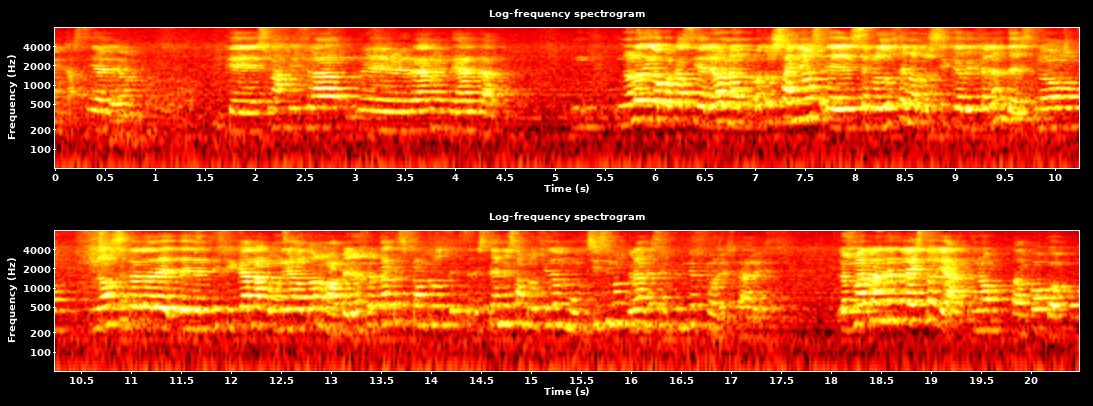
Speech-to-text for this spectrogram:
en Castilla y León, que es una cifra eh, realmente alta no lo digo por Castilla y León, otros años eh, se produce en otros sitios diferentes, no, no se trata de, identificar la comunidad autónoma, pero es verdad que este año se han producido muchísimos grandes incendios forestales. ¿Los más grandes de la historia? No, tampoco.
